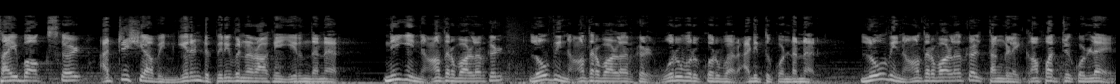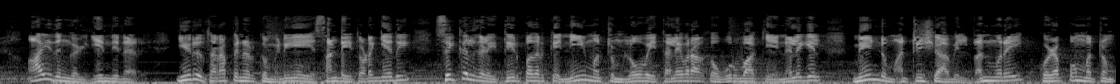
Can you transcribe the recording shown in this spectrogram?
சைபாக்ஸ்கள் அட்ரிஷியாவின் இரண்டு பிரிவினராக இருந்தனர். நீயின் ஆதரவாளர்கள் லோவின் ஆதரவாளர்கள் ஒருவருக்கொருவர் அடித்துக் கொண்டனர். லோவின் ஆதரவாளர்கள் தங்களை காப்பாற்றிக் கொள்ள ஆயுதங்கள் ஏந்தினர். இரு தரப்பினருக்கும் இடையே சண்டை தொடங்கியது. சிக்கல்களை தீர்ப்பதற்கு நீ மற்றும் லோவை தலைவராக உருவாக்கிய நிலையில் மீண்டும் அட்ரிஷியாவில் வன்முறை குழப்பம் மற்றும்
